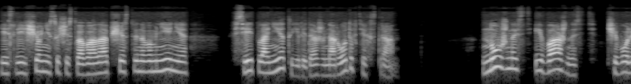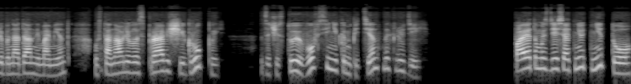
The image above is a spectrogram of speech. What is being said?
если еще не существовало общественного мнения всей планеты или даже народов тех стран? Нужность и важность чего-либо на данный момент устанавливалась правящей группой, зачастую вовсе некомпетентных людей. Поэтому здесь отнюдь не то,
